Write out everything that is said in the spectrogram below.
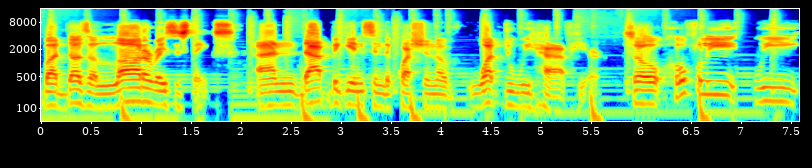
but does a lot of racist things. And that begins in the question of what do we have here? So hopefully we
